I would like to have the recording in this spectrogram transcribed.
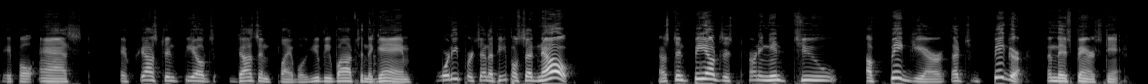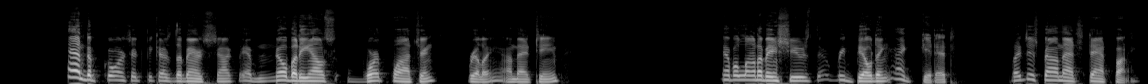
People asked if Justin Fields doesn't play, will you be watching the game? 40% of people said no. Justin Fields is turning into a figure that's bigger than this Bears team. And of course, it's because the Bears suck. They have nobody else worth watching, really, on that team. They have a lot of issues. They're rebuilding. I get it. But I just found that stat funny.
